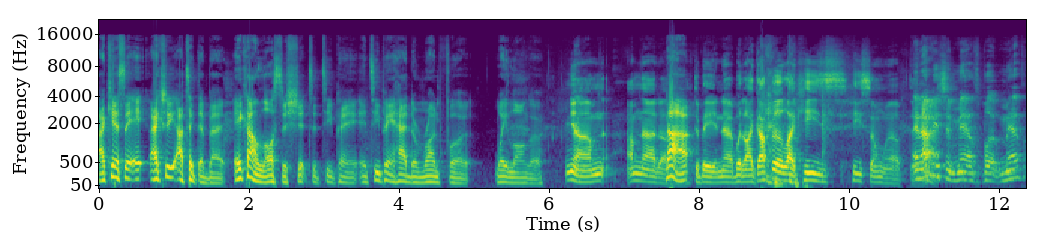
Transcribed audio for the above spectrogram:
I can't say. Actually, I take that back. Akon lost his shit to T Pain, and T Pain had to run for way longer. Yeah, I'm. I'm not uh, Nah. debating that, but like I feel like he's he's somewhere up there. And I Right. mentioned meth, but meth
